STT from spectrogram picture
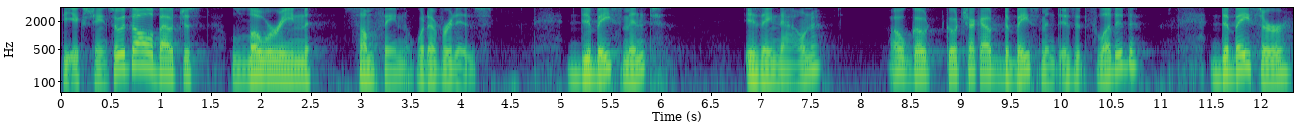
the exchange. So it's all about just lowering something, whatever it is. Debasement is a noun. Oh, go go check out debasement. Is it flooded? Debaser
